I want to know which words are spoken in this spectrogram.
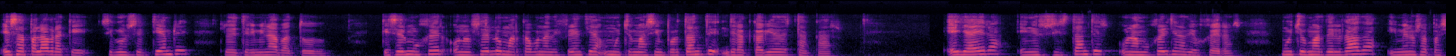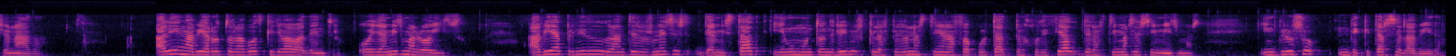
Esa palabra que, según septiembre, lo determinaba todo. Que ser mujer o no serlo marcaba una diferencia mucho más importante de la que había de destacar. Ella era, en esos instantes, una mujer llena de ojeras, mucho más delgada y menos apasionada. Alguien había roto la voz que llevaba dentro, o ella misma lo hizo. Había aprendido durante esos meses de amistad y en un montón de libros que las personas tenían la facultad perjudicial de lastimarse a sí mismas, incluso de quitarse la vida.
